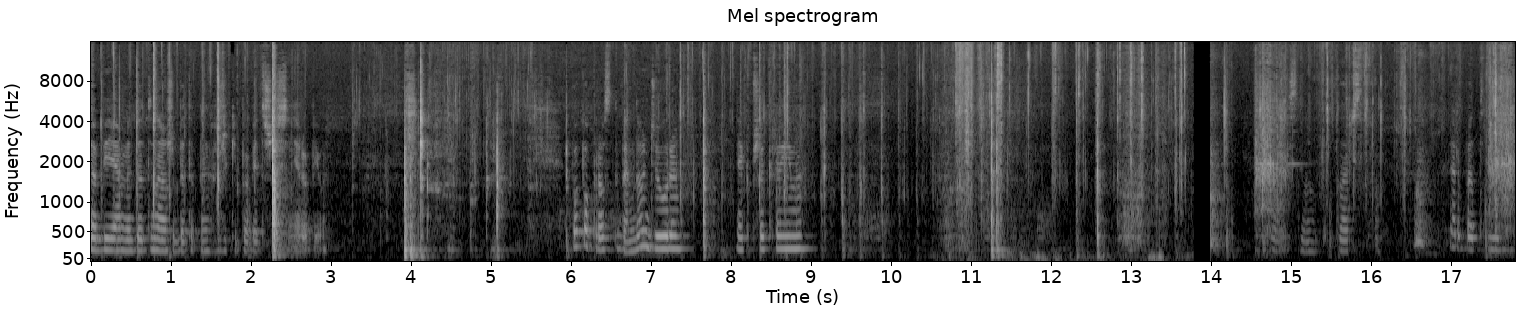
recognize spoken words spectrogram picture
Dobijamy do dna, żeby te pęcherzyki powietrza się nie robiły. Bo po prostu będą dziury, jak przekroimy. Znowu warstwa herbatników.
